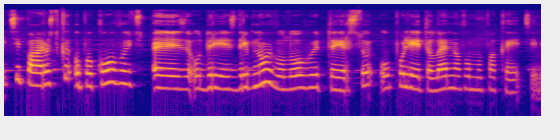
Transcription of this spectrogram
І ці паростки упаковують е, з дрібною вологою тирсою у поліетиленовому пакеті.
